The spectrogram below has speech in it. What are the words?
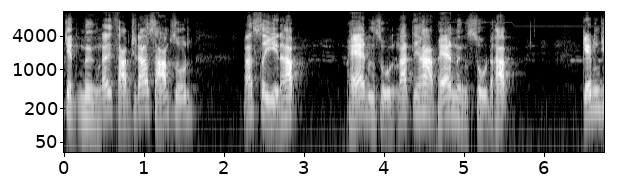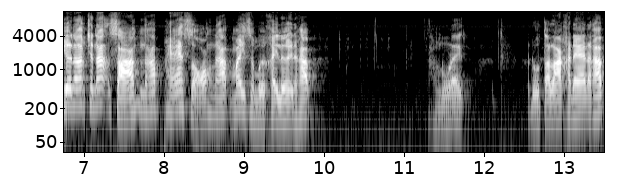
เจ็ดหนึ่งนัดที่สามชนะสามศูนย์นัดสี่นะครับแพ้หนึ่งศูนย์นัดที่ห้าแพ้หนึ่งศูนย์นะครับ เกมเยือนนะครับชนะสามนะครับ แพ้สองนะครับ ไม่เสมอใครเลยนะครับทางดูในดูตารางคะแนนนะครับ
